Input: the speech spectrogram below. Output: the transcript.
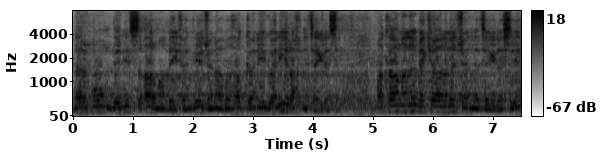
merhum Deniz Arman Beyefendi'ye Cenab-ı Hak gani gani rahmet eylesin. Makamını, mekanını cennet eylesin.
